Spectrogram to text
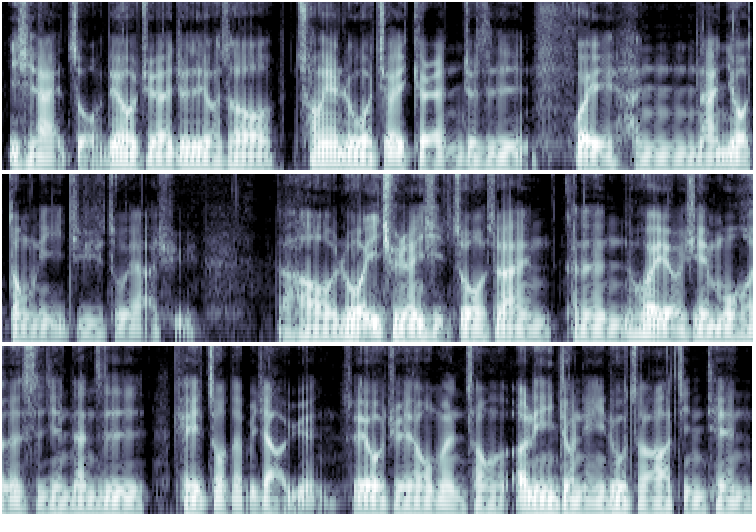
一起来做。因为我觉得就是有时候创业如果只有一个人，就是会很难有动力继续做下去。然后如果一群人一起做，虽然可能会有一些磨合的时间，但是可以走得比较远。所以我觉得我们从二零一九年一路走到今天，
